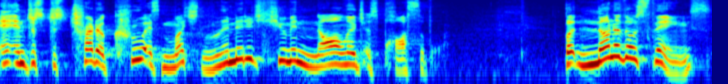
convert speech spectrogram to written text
and just, just try to accrue as much limited human knowledge as possible. But none of those things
